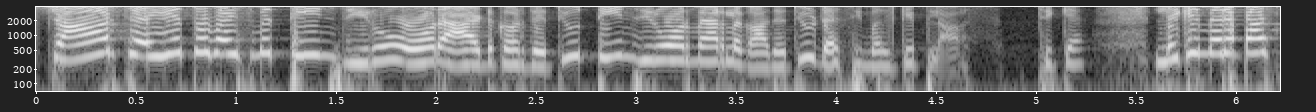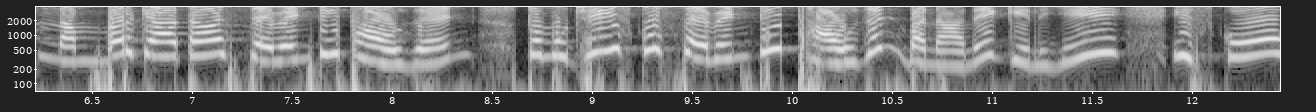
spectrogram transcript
चार चाहिए तो मैं इसमें तीन ज़ीरो और ऐड कर देती हूँ, तीन ज़ीरो और मैं लगा देती हूँ डेसिमल के प्लस ठीक है? लेकिन मेरे पास नंबर क्या था? सेवेंटी थाउज़ेंड तो मुझे इसको सेवेंटी थाउज़ेंड बनाने के लिए इसको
